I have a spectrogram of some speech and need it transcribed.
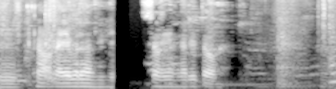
Hmm, okay, marami. So, yan nga rito. Yung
